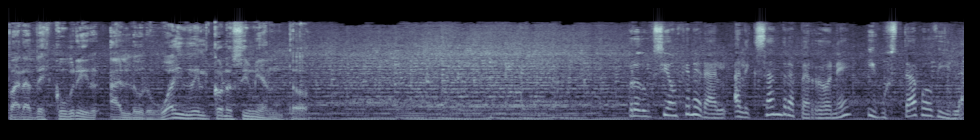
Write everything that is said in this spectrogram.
para descubrir al Uruguay del conocimiento. Producción general Alexandra Perrone y Gustavo Vila.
